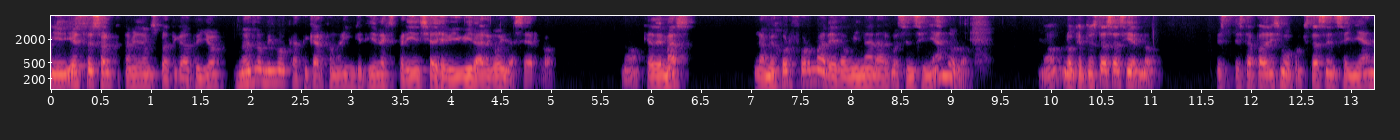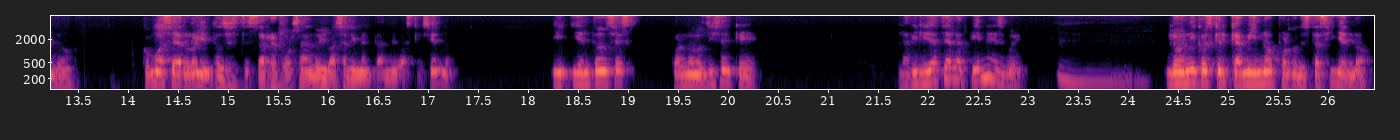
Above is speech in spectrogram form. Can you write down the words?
y esto es algo que también hemos platicado tú y yo, no es lo mismo platicar con alguien que tiene la experiencia de vivir algo y de hacerlo, ¿no? Que además, la mejor forma de dominar algo es enseñándolo, ¿no? Lo que tú estás haciendo está padrísimo porque estás enseñando cómo hacerlo y entonces te estás reforzando y vas alimentando y vas creciendo. Y, y entonces, cuando nos dicen que la habilidad ya la tienes, güey. Mm. Lo único es que el camino por donde estás siguiendo,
